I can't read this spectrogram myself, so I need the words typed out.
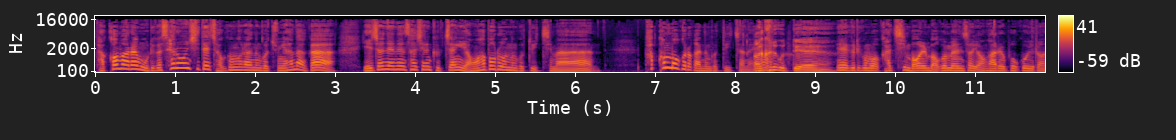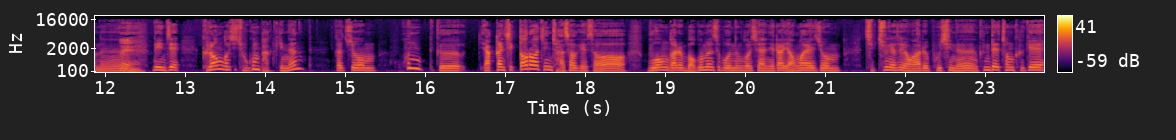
바꿔 말하면 우리가 새로운 시대에 적응을 하는 것 중에 하나가 예전에는 사실은 극장에 영화 보러 오는 것도 있지만 팝콘 먹으러 가는 것도 있잖아요. 아 그리고 예. 예 그리고 뭐 같이 뭘 먹으면서 영화를 보고 이러는. 네. 근데 이제 그런 것이 조금 바뀌는 그러니까 좀 혼 그 약간씩 떨어진 좌석에서 무언가를 먹으면서 보는 것이 아니라 영화에 좀 집중해서 영화를 보시는 근데 전 그게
